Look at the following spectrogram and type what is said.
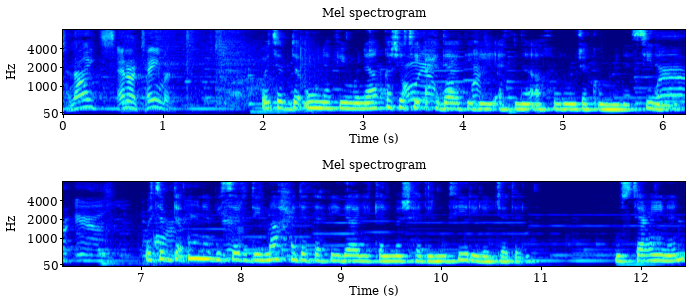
tonight's entertainment. وتبدأون في مناقشة أحداثه أثناء خروجكم من السينما وتبدأون بسرد ما حدث في ذلك المشهد المثير للجدل مستعينا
